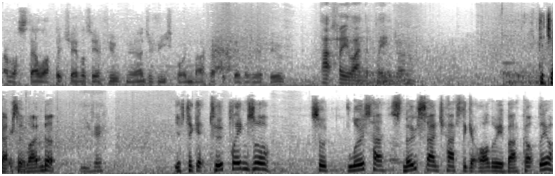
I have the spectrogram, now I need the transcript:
I was still up at Trevor's airfield now, I just respawned back up at Trevor's airfield. That's how you land a plane, John. Did you actually land it? Easy. You have to get two planes though. So Lewis has, now Sanj has to get all the way back up there.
